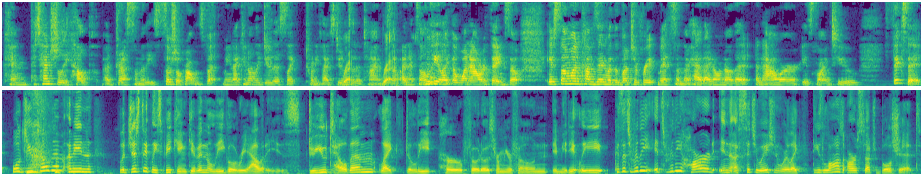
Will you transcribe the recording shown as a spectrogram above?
can potentially help address some of these social problems. But I mean, I can only do this like 25 students right. at a time. Right. So, and it's only like a one hour thing. So if someone comes in with a bunch of rape myths in their head, I don't know that an hour is going to fix it. Well, do you tell them? I mean, logistically speaking, given the legal realities, do you tell them like delete her photos from your phone immediately? Because it's really it's really hard in a situation where like these laws are such bullshit,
